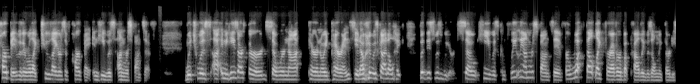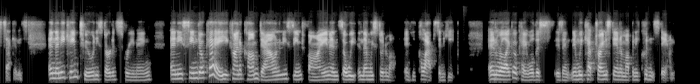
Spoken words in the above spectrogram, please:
carpet where there were like two layers of carpet and he was unresponsive which was uh, i mean he's our third so we're not paranoid parents you know? It was kind of like but this was weird. So he was completely unresponsive for what felt like forever but probably was only 30 seconds. And then he came to and he started screaming and he seemed okay. He kind of calmed down and he seemed fine and so we and then we stood him up and he collapsed in a heap and we're like, okay, well, this isn't. And we kept trying to stand him up and he couldn't stand.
